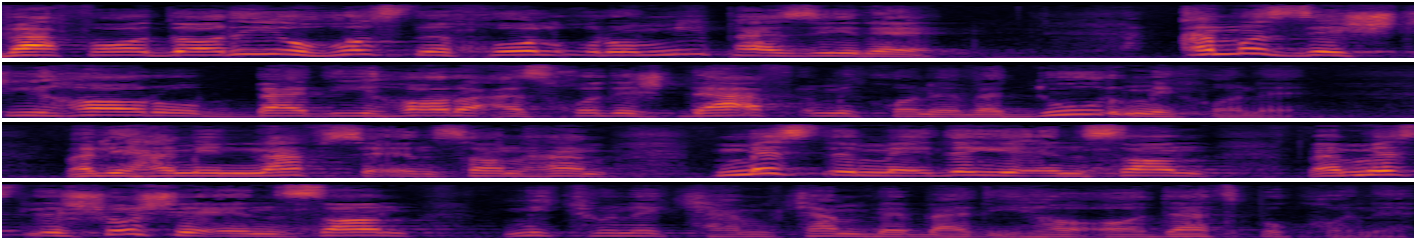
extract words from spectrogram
وفاداری و حسن خلق رو میپذیره. اما زشتی ها رو بدی ها رو از خودش دفع می‌کنه و دور می‌کنه. ولی همین نفس انسان هم مثل معده انسان و مثل شش انسان می‌تونه کم کم به بدی ها عادت بکنه.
